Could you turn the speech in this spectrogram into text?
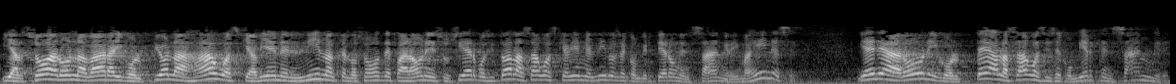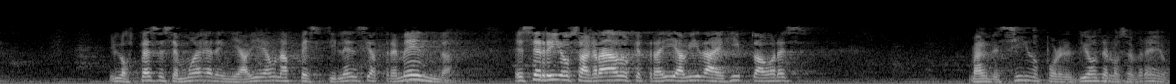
Y alzó Aarón la vara y golpeó las aguas que había en el Nilo ante los ojos de Faraón y sus siervos, y todas las aguas que había en el Nilo se convirtieron en sangre. Imagínense. Viene Aarón y golpea las aguas y se convierte en sangre. Y los peces se mueren y había una pestilencia tremenda. Ese río sagrado que traía vida a Egipto ahora es maldecido por el Dios de los hebreos.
